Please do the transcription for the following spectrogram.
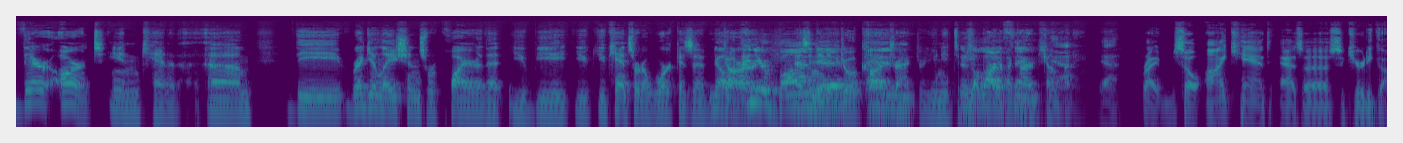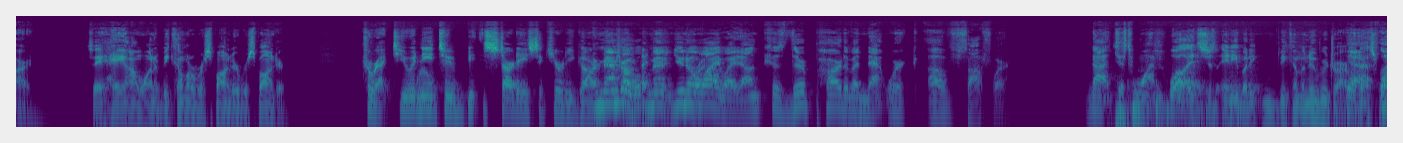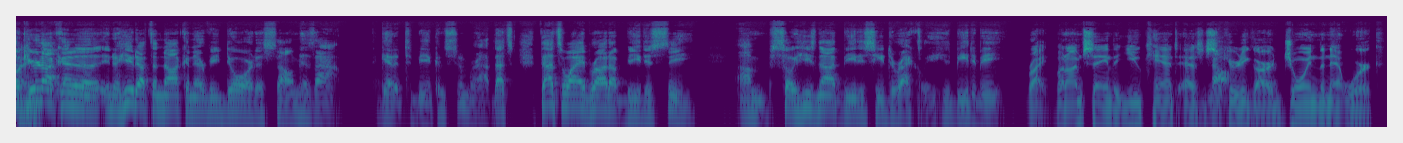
There aren't in Canada. Um, the regulations require that you be you, you can't sort of work as a No, guard and you're bonded. as an individual contractor. You need to be a part of, a guard company. Yeah, yeah. Right. So I can't, as a security guard, say, "Hey, I want to become a responder." Responder. Correct. You would need to be, start a security guard Remember, company. you know Right. why, White Allen? Because they're part of a network of software, not just one. Well, it's just anybody can become an Uber driver. That's why. Like you're not going to, you know, he'd have to knock on every door to sell him his app to get it to be a consumer app. That's that's why I brought up B2C. Um, so he's not B2C directly; he's B2B. right. But I'm saying that you can't, as a No. security guard, join the network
